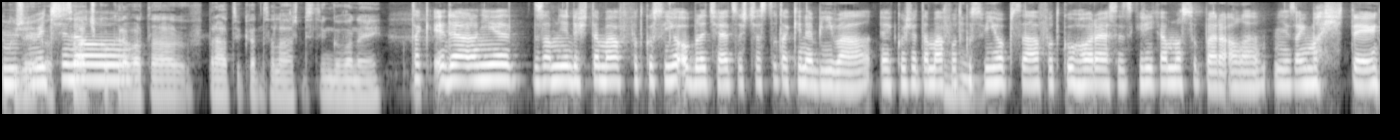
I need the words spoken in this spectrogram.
Jakože Mm, většinou- sáčko, kravata, v práci, kancelář, distingovaný. Tak ideálně je za mě, když tam má fotku svého obličeje, což často taky nebývá, jakože tam má fotku svého psa, fotku hore, já si vždycky říkám, no super, ale mě zajímáš ty,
